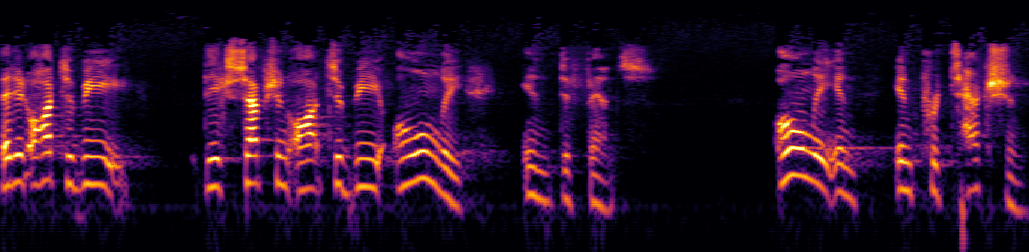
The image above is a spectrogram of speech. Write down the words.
That it ought to be, the exception ought to be only in defense, only in, in protection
